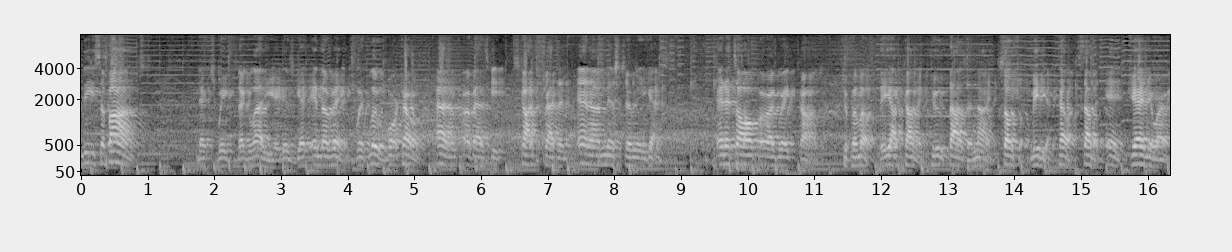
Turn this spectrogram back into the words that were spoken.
Lisa Bonds. Next week, the Gladiators get in the ring with Lou Bortone, Adam Urbanski, Scott Stratten, and a mystery guest. And it's all for a great cause to promote the upcoming 2009 Social Media Tele Summit in January.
